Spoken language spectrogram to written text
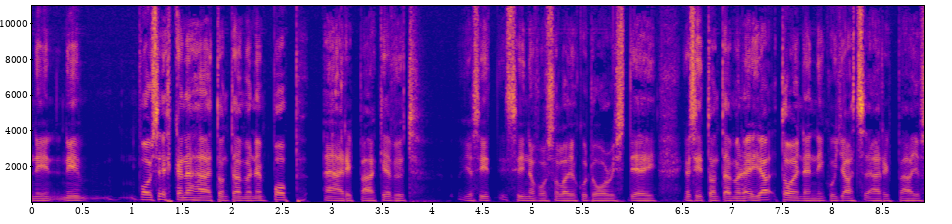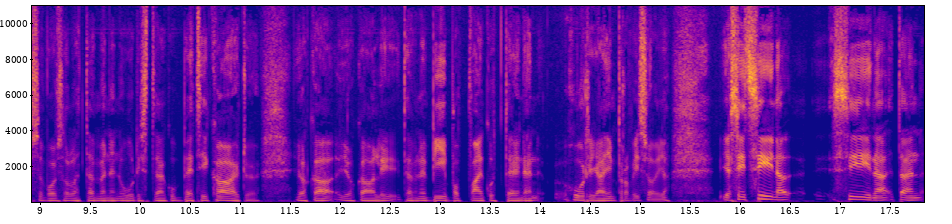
niin, niin voisi ehkä nähdä, että on tämmöinen pop-ääripää kevyt ja sit, siinä voisi olla joku Doris Day. Ja sitten on tämmöinen ja toinen niin kuin jats-ääripää, jossa voisi olla tämmöinen uudistaja kuin Betty Carter, joka, joka oli tämmöinen bebop-vaikutteinen hurja improvisoija. Ja sitten siinä, siinä tämän,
